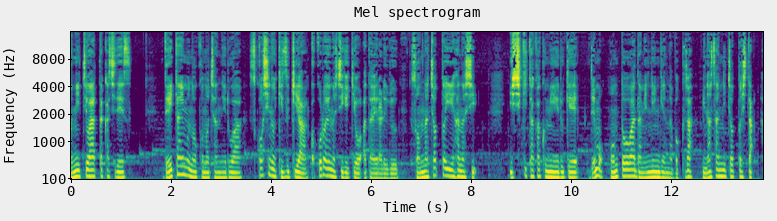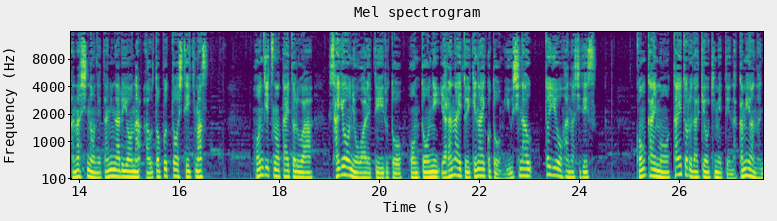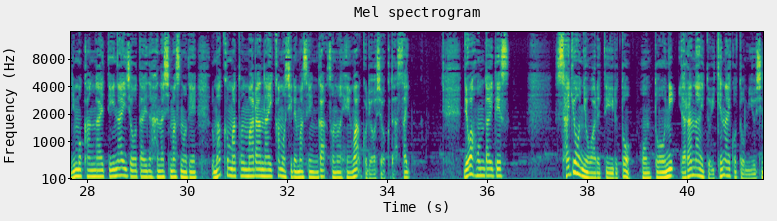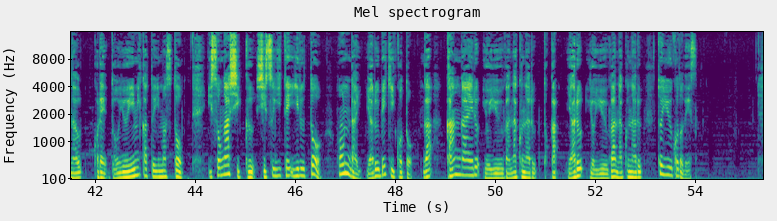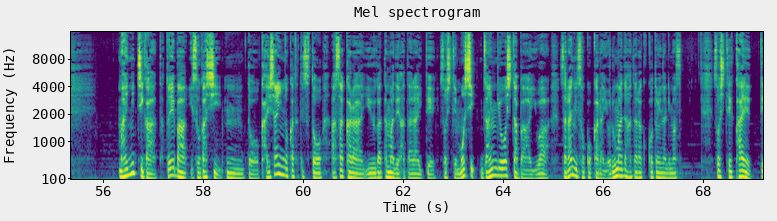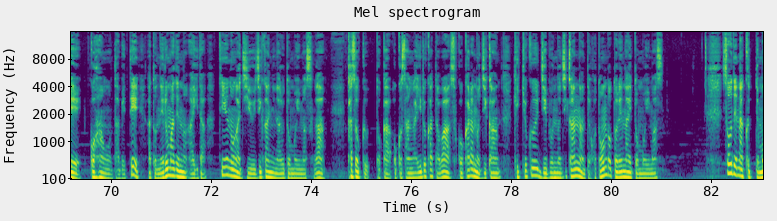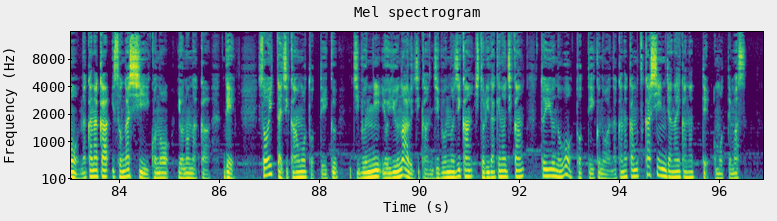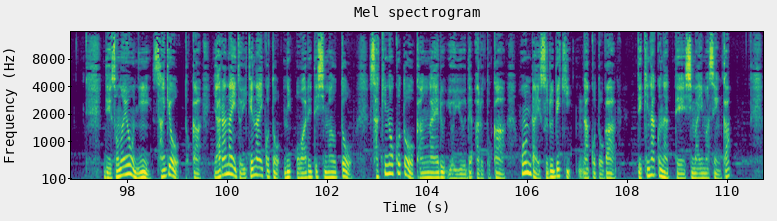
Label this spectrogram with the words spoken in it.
こんにちは、たかしです。デイタイムのこのチャンネルは少しの気づきや心への刺激を与えられる、そんなちょっといい話。意識高く見える系、でも本当はダメ人間な僕が皆さんにちょっとした話のネタになるようなアウトプットをしていきます。本日のタイトルは、作業に追われていると本当にやらないといけないことを見失うというお話です。今回もタイトルだけを決めて中身は何も考えていない状態で話しますので、うまくまとまらないかもしれませんが、その辺はご了承ください。では本題です。作業に追われていると本当にやらないといけないことを見失う。これどういう意味かと言いますと、忙しくしすぎていると本来やるべきことが考える余裕がなくなるとか、やる余裕がなくなるということです。毎日が、例えば忙しい、うんと、会社員の方ですと、朝から夕方まで働いて、そしてもし残業した場合は、さらにそこから夜まで働くことになります。そして帰ってご飯を食べて、あと寝るまでの間っていうのが自由時間になると思いますが、家族とかお子さんがいる方はそこからの時間、結局自分の時間なんてほとんど取れないと思います。そうでなくっても、なかなか忙しいこの世の中で、そういった時間をとっていく、自分に余裕のある時間、自分の時間、一人だけの時間というのをとっていくのはなかなか難しいんじゃないかなって思ってます。で、そのように作業とかやらないといけないことに追われてしまうと、先のことを考える余裕であるとか、本来するべきなことができなくなってしまいませんか？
